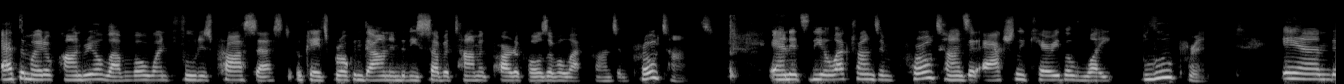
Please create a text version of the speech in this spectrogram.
at the mitochondrial level when food is processed. Okay, it's broken down into these subatomic particles of electrons and protons. And it's the electrons and protons that actually carry the light blueprint. And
